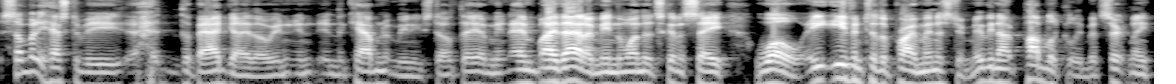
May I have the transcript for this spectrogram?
Somebody has to be the bad guy though in, in, in, the cabinet meetings don't they? I mean and by that i mean the one that's going to say whoa even to the prime minister maybe not publicly but certainly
